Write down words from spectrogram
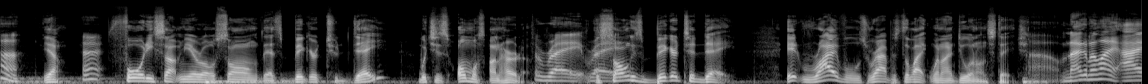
Huh. Yeah. 40 something year old song that's bigger today, which is almost unheard of. Right, right. The song is bigger today. It rivals Rapper's Delight when I do it on stage. Oh, I'm not gonna lie. I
